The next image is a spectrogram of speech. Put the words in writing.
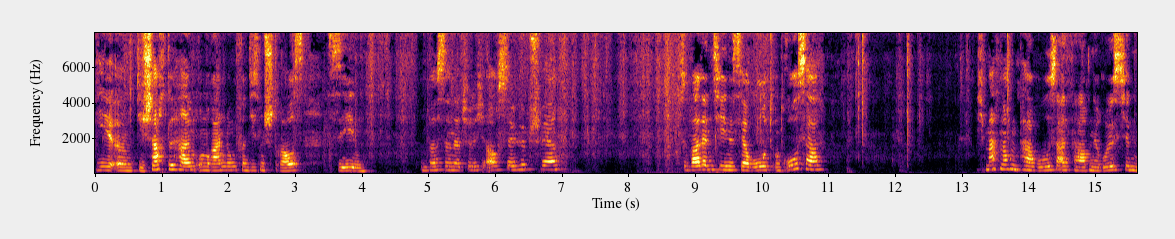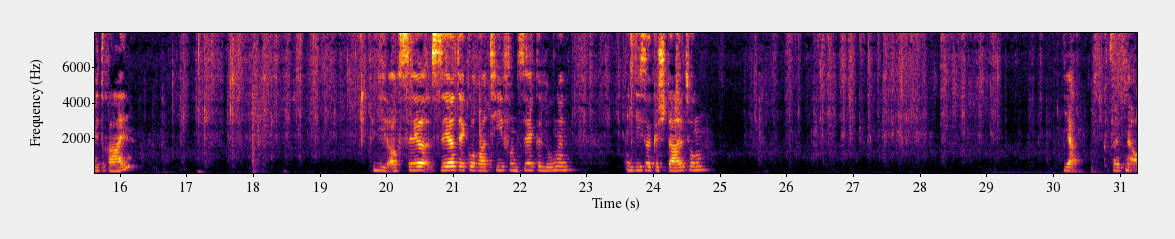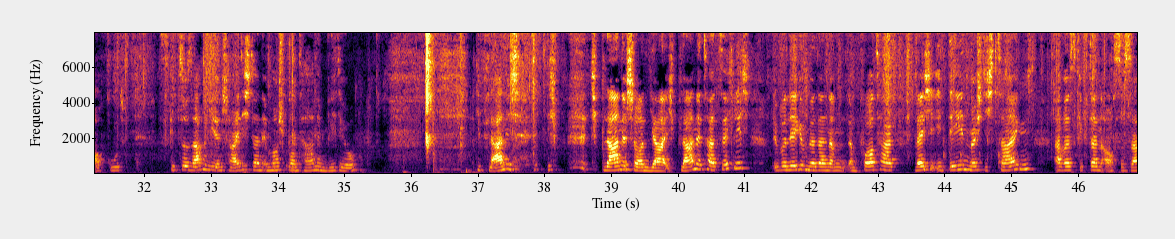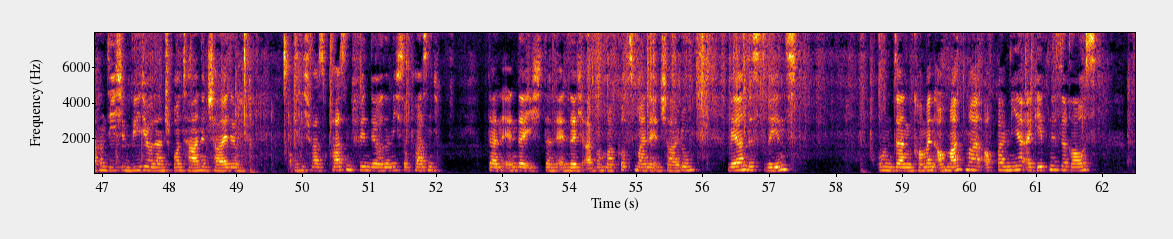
die, ähm, die Schachtelhalmumrandung von diesem Strauß sehen. Und was dann natürlich auch sehr hübsch wäre, zu Valentin ist ja rot und rosa. Ich mache noch ein paar rosafarbene Röschen mit rein. Finde ich auch sehr, sehr dekorativ und sehr gelungen in dieser Gestaltung. Ja, gefällt mir auch gut. Es gibt so Sachen, die entscheide ich dann immer spontan im Video. Die plane ich, ich, ich plane schon, ja, ich plane tatsächlich, überlege mir dann am, am Vortag, welche Ideen möchte ich zeigen, aber es gibt dann auch so Sachen, die ich im Video dann spontan entscheide und wenn ich was passend finde oder nicht so passend, dann ändere ich, dann ändere ich einfach mal kurz meine Entscheidung während des Drehens. Und dann kommen auch manchmal auch bei mir Ergebnisse raus,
